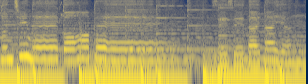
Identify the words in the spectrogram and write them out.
尊亲的告白，世世代代永。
